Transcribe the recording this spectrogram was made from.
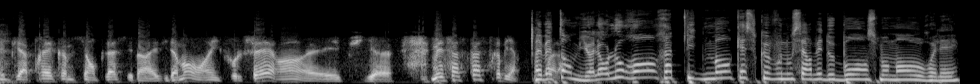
Et puis après, comme c'est en place, et ben évidemment, hein, il faut le faire. Hein, et puis, euh, mais ça se passe très bien. Eh ben Voilà. tant mieux. Alors Laurent, rapidement, qu'est-ce que vous nous servez de bon en ce moment au relais?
